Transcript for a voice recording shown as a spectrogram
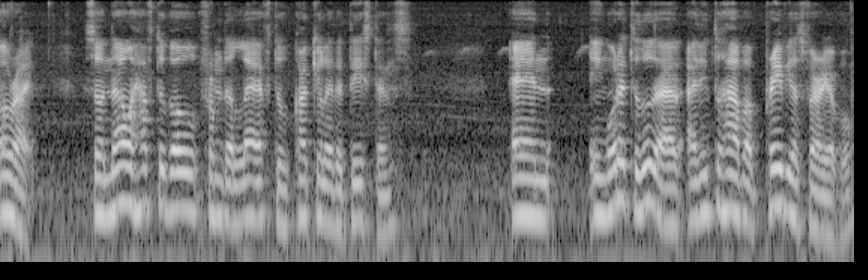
Alright, so now I have to go from the left to calculate the distance. And in order to do that, I need to have a previous variable.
